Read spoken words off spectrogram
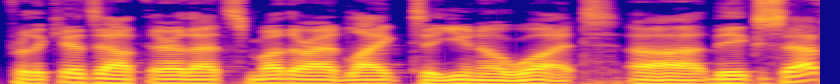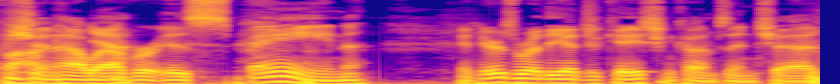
For the kids out there, that's mother I'd like to you know what. Uh, the exception, Fuck, however, is Spain. And here's where the education comes in, Chad.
